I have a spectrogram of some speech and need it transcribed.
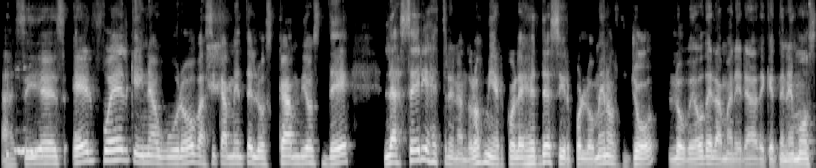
Así es, él fue el que inauguró básicamente los cambios de las series estrenando los miércoles, es decir, por lo menos yo lo veo de la manera de que tenemos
